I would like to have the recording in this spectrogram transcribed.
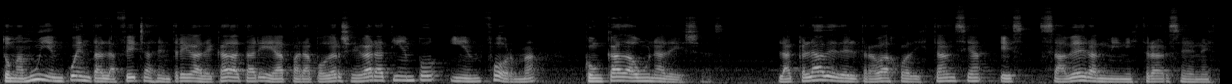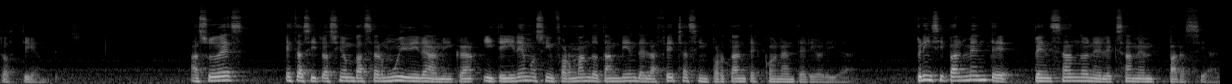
Toma muy en cuenta las fechas de entrega de cada tarea para poder llegar a tiempo y en forma con cada una de ellas. La clave del trabajo a distancia es saber administrarse en estos tiempos. A su vez, esta situación va a ser muy dinámica y te iremos informando también de las fechas importantes con anterioridad, principalmente pensando en el examen parcial.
